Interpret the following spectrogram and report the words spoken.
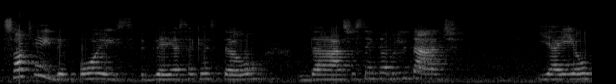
Só que aí depois veio essa questão da sustentabilidade. E aí eu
